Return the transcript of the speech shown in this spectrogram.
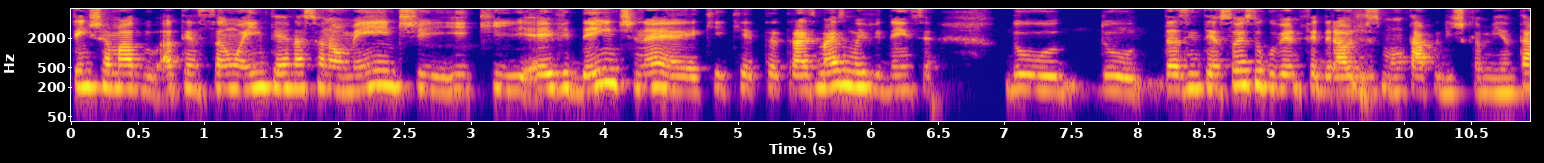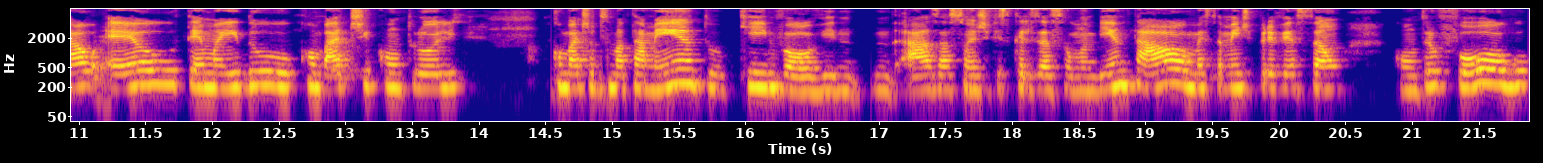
tem chamado atenção aí internacionalmente e que é evidente, né, que, que traz mais uma evidência do, do, das intenções do governo federal de desmontar a política ambiental é o tema aí do combate e controle, combate ao desmatamento, que envolve as ações de fiscalização ambiental, mas também de prevenção contra o fogo,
